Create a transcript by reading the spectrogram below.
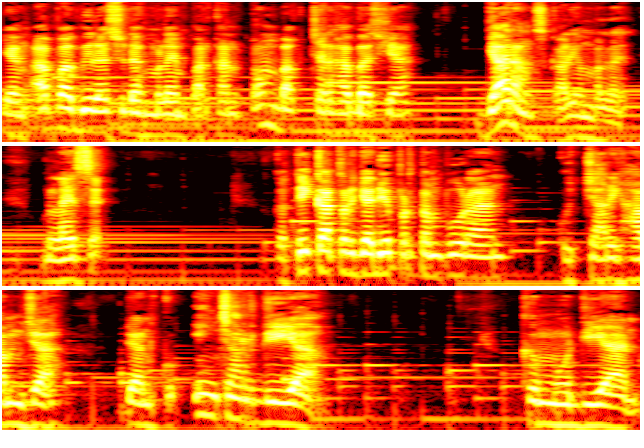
yang apabila sudah melemparkan tombak cara Habasyah, jarang sekali meleset. Ketika terjadi pertempuran, Ku cari Hamzah dan ku incar dia. Kemudian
